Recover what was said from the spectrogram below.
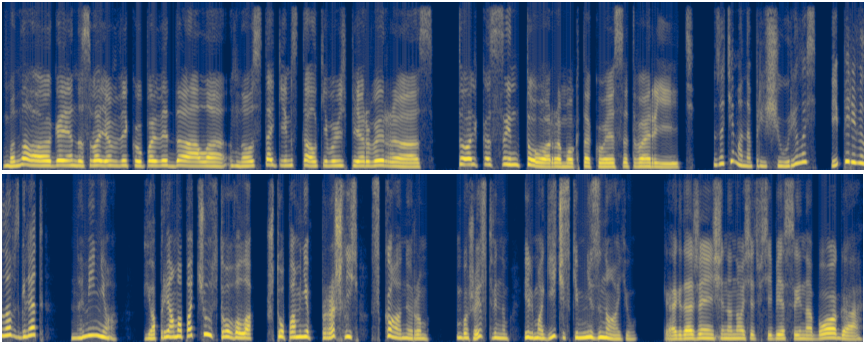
Многое на своем веку повидала, но с таким сталкиваюсь первый раз. Только сын Тора мог такое сотворить. Затем она прищурилась и перевела взгляд на меня. Я прямо почувствовала, что по мне прошлись сканером. Божественным или магическим, не знаю. Когда женщина носит в себе сына Бога,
